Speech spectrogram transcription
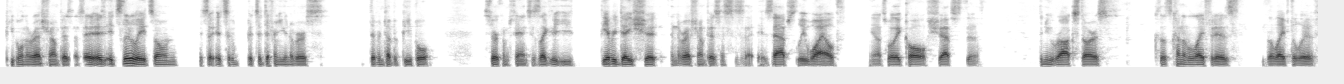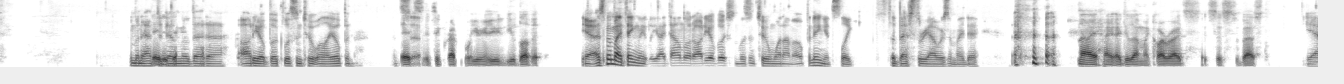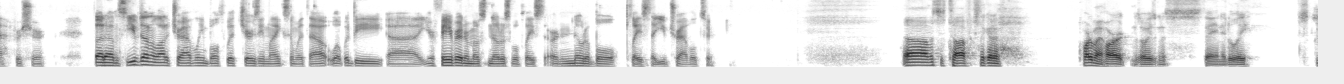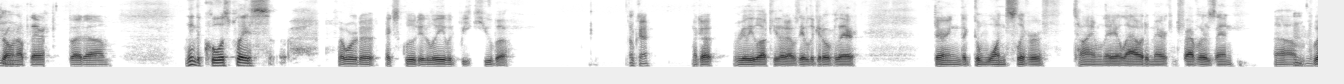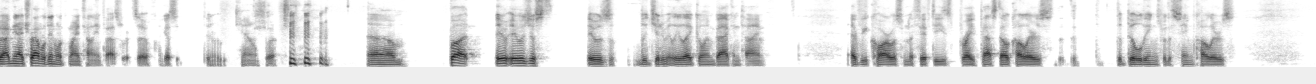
people in the restaurant business. It, it's literally its own. It's a it's a it's a different universe, different type of people, circumstances. Like you, the everyday shit in the restaurant business is is absolutely wild. You know, that's why they call chefs the the new rock stars because that's kind of the life it is, the life to live. I'm gonna have to Day to day. download that uh, audio book, listen to it while I open. It's, uh, It's incredible. You're, you you'd love it. yeah, it's been my thing lately. I download audiobooks and listen to them when I'm opening. It's like it's the best three hours of my day. No, I, I I do that on my car rides. It's it's the best. Yeah, for sure. But um, so you've done a lot of traveling, both with Jersey Mike's and without. What would be uh your favorite or most noticeable place or notable place that you've traveled to? Um, this is tough because I got a part of my heart is always going to stay in Italy, just growing up there. But um, I think the coolest place, if I were to exclude Italy, would be Cuba. Okay. I got really lucky that I was able to get over there during like the one sliver of time they allowed American travelers in. Um, Mhm. but, I mean, I traveled in with my Italian passport, so I guess it didn't really count. But um, but it, it was just it was legitimately like going back in time. Every car was from the '50s, bright pastel colors. The, the, the buildings were the same colors.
